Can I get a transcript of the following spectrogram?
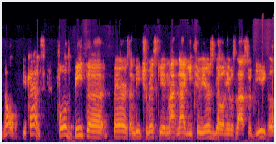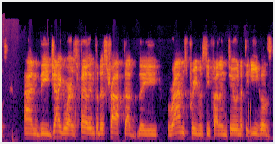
No, you can't. Foles beat the Bears and beat Trubisky and Matt Nagy two years ago, and he was last with the Eagles. And the Jaguars fell into this trap that the Rams previously fell into, and that the Eagles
